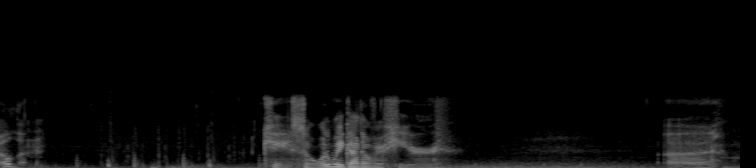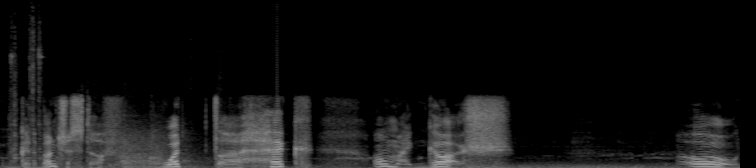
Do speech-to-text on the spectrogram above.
Well then. Okay, so what do we got over here? Uh, we've got a bunch of stuff. What the heck? Oh my gosh. Oh,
